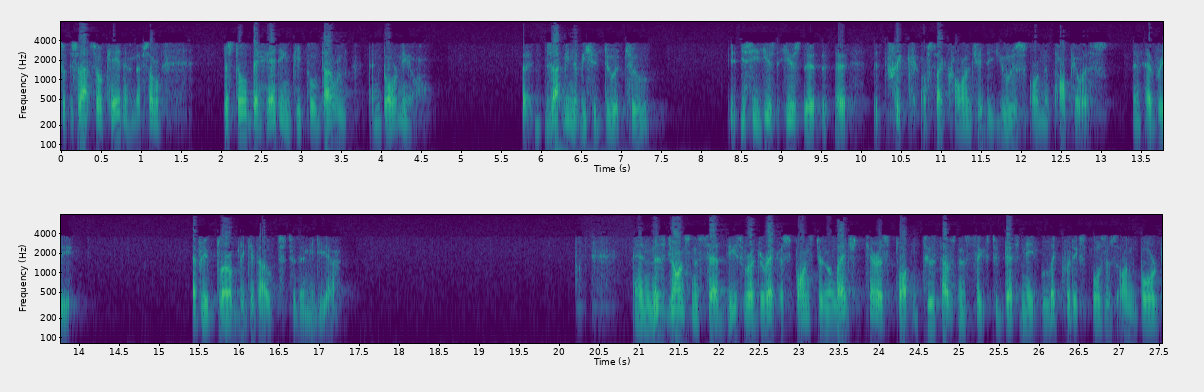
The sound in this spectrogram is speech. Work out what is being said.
so, so that's okay then. If someone they're still beheading people down in Borneo, uh, does that mean that we should do it too? You, see, here's here's the, the the trick of psychology they use on the populace in every every blurb they give out to the media. And Ms. Johnson said these were a direct response to an alleged terrorist plot in 2006 to detonate liquid explosives on board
